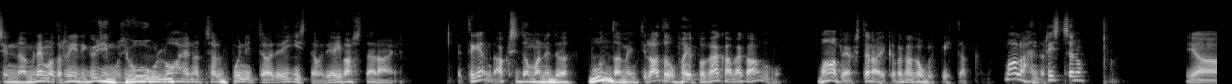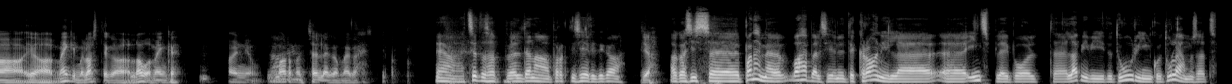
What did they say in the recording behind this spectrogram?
sinna Remo Torriidi küsimusi, lahe, nad seal punnitavad ja higistavad ja ei vasta ära, onju. et tegelikult hakkasid oma nii-öelda vundamenti laduma juba väga-väga ammu. ma peaks täna ikka väga kaugelt pihta hakkama, ma lahendan ristsõnu. ja, ja mängime lastega lauamänge, on ju, ma arvan, et sellega on väga hästi ja, et seda saab veel täna praktiseerida ka. aga siis äh, paneme vahepeal siia nüüd ekraanile äh, Insplay poolt äh, läbi viidud uuringu tulemused.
